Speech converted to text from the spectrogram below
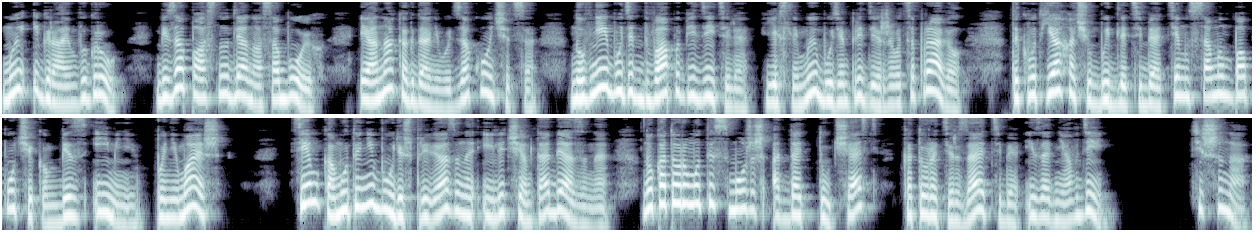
Мы играем в игру, безопасную для нас обоих, и она когда-нибудь закончится, но в ней будет два победителя, если мы будем придерживаться правил. Так вот я хочу быть для тебя тем самым попутчиком без имени, понимаешь? Тем, кому ты не будешь привязана или чем-то обязана, но которому ты сможешь отдать ту часть, которая терзает тебя изо дня в день. Тишина.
